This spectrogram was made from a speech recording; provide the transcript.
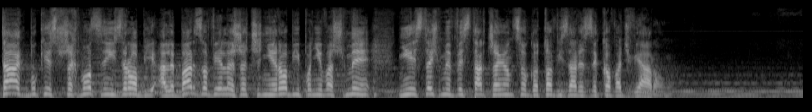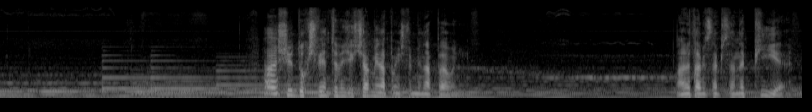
Tak, Bóg jest wszechmocny i zrobi, ale bardzo wiele rzeczy nie robi, ponieważ my nie jesteśmy wystarczająco gotowi zaryzykować wiarą. A jeśli Duch Święty będzie chciał mnie napełnić, to mnie napełni. Ale tam jest napisane pije.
